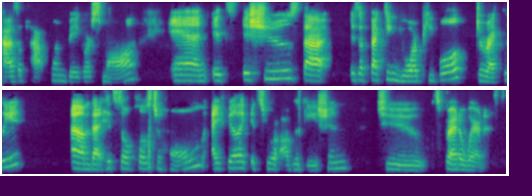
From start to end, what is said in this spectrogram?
has a platform big or small and it's issues that is affecting your people directly, um, that hits so close to home, I feel like it's your obligation to spread awareness.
